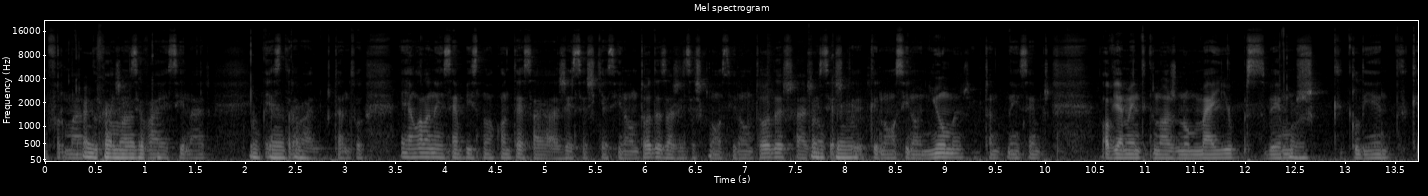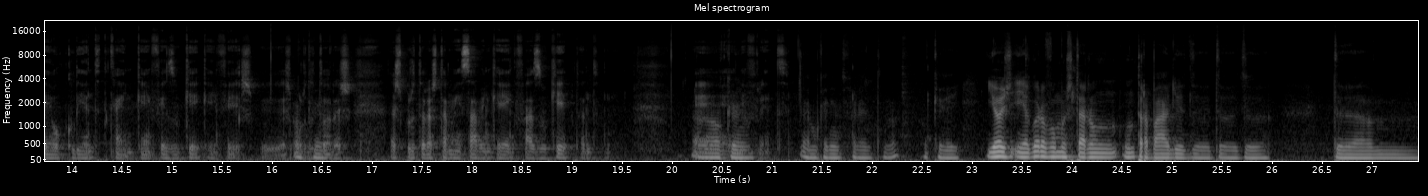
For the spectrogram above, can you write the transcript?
informado, é informado do que a agência vai assinar okay, esse okay. trabalho. Portanto, em Angola nem sempre isso não acontece. Há agências que assinam todas, há agências que não assinam todas, há agências okay. que, que, não assinam nenhumas, portanto, nem sempre. Obviamente que nós no meio percebemos que cliente, quem é o cliente de quem, quem fez o quê, quem fez. As produtoras, as produtoras também sabem quem é que faz o quê, portanto, é, ah, okay. é, diferente. É um bocadinho diferente, não é? Ok. E, hoje, e agora vou mostrar um, um trabalho de, de, de, de um,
